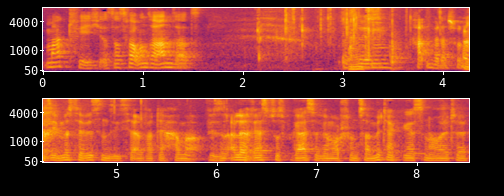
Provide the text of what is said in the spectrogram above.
marktfähig ist. Das war unser Ansatz. Deswegen hatten wir das schon. Also ihr müsst ja wissen, sie ist ja einfach der Hammer. Wir sind alle restlos begeistert, wir haben auch schon zum Mittag gegessen heute,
